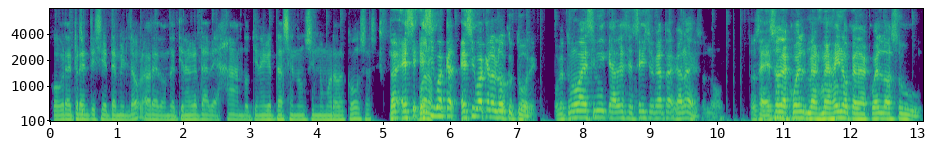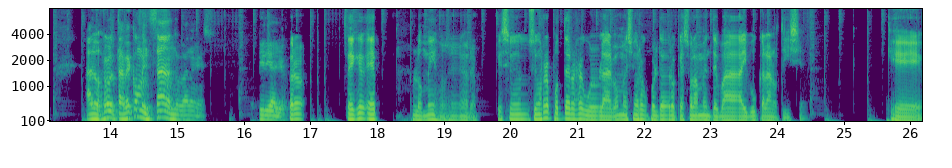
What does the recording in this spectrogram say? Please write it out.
cobre 37 mil dólares, donde tiene que estar viajando, tiene que estar haciendo un sinnúmero de cosas. No, es, igual que, es igual que los locutores. Porque tú no vas a decirme que Alex Sensation gana, gana eso. No. Entonces, eso de acuerdo, me, me imagino que de acuerdo a su a los roles, tal vez comenzando ganan eso. Diría yo. Pero es que es lo mismo, señores. Que si un, si un reportero regular, vamos a decir un reportero que solamente va y busca la noticia, que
